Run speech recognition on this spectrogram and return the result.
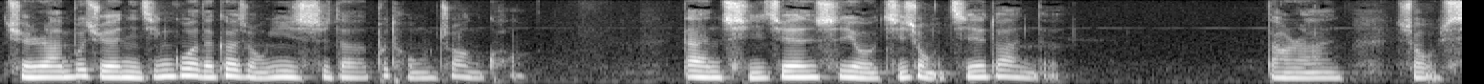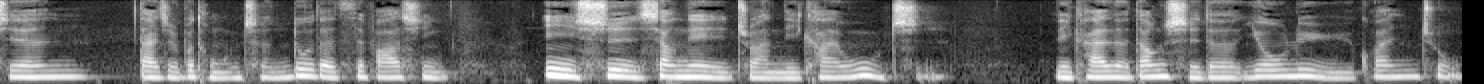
全然不觉你经过的各种意识的不同状况，但其间是有几种阶段的。当然，首先带着不同程度的自发性意识向内转离开物质。离开了当时的忧虑与关注，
